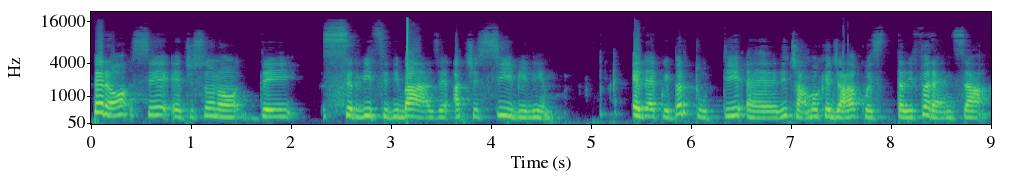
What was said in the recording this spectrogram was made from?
Però se eh, ci sono dei servizi di base accessibili ed è qui per tutti, eh, diciamo che già questa differenza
